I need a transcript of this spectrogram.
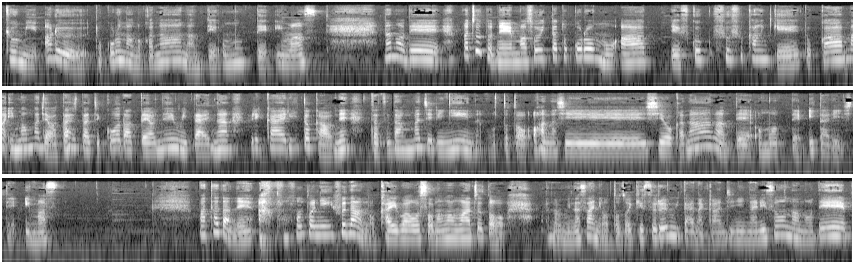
興味あるところなのかななんて思っています。なので、まあ、ちょっとね、まあ、そういったところもあって夫婦関係とか、まあ、今まで私たちこうだったよねみたいな振り返りとかをね雑談交じりに夫とお話ししようかななんて思っていたりしています。まあ、ただねあの本当に普段の会話をそのままちょっとあの皆さんにお届けするみたいな感じになりそうなので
